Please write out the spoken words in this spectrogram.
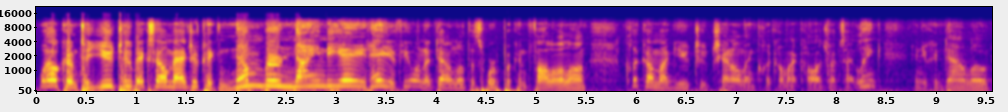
Welcome to YouTube Excel Magic Trick number 98. Hey, if you want to download this workbook and follow along, click on my YouTube channel and click on my college website link and you can download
